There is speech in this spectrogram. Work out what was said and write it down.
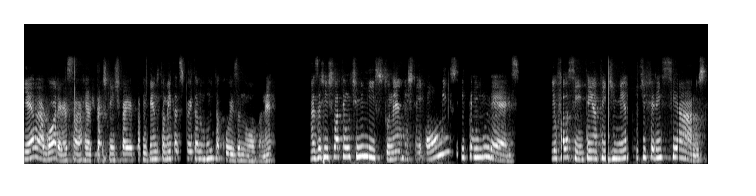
E ela agora, essa realidade que a gente vai estar tá vivendo, também está despertando muita coisa nova, né? Mas a gente lá tem um time misto, né? A gente tem homens e tem mulheres. E eu falo assim, tem atendimentos diferenciados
